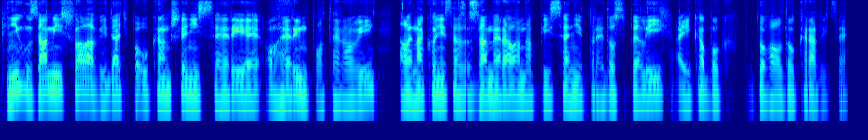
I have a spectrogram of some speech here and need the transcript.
Knihu zamýšľala vydať po ukončení série o Harry Potterovi, ale nakoniec sa zamerala na písanie pre dospelých a Ikabok putoval do krabice.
